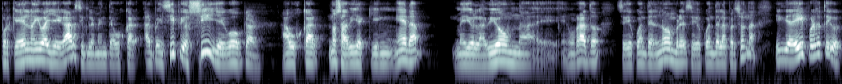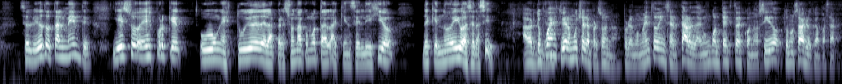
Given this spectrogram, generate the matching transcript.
porque él no iba a llegar simplemente a buscar. Al principio sí llegó Claro. a buscar, no sabía quién era, medio la vio una, eh, en un rato, se dio cuenta del nombre, se dio cuenta de la persona, y de ahí, por eso te digo, se olvidó totalmente. Y eso es porque hubo un estudio de la persona como tal, a quien se eligió, de que no iba a ser así. A ver, tú puedes estudiar mucho a la persona, pero el momento de insertarla en un contexto desconocido, tú no sabes lo que va a pasar.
